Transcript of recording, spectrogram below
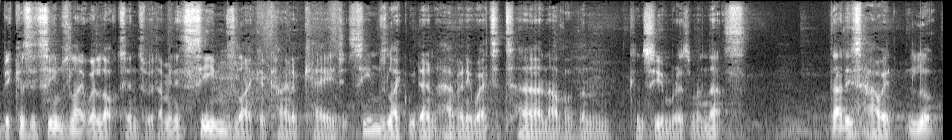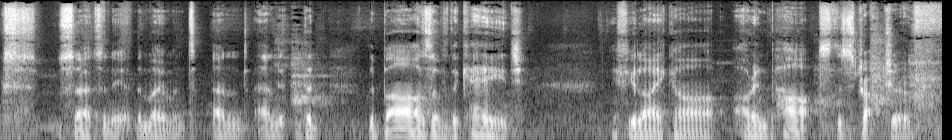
because it seems like we're locked into it. I mean, it seems like a kind of cage. It seems like we don't have anywhere to turn other than consumerism, and that's that is how it looks certainly at the moment. And and it, the the bars of the cage, if you like, are are in part the structure of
